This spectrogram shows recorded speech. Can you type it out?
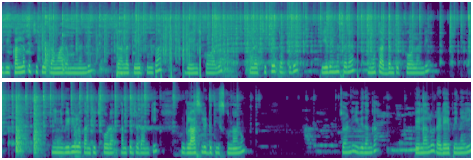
ఇవి కళ్ళకు చిట్లే ప్రమాదం ఉందండి. చాలా కేర్ఫుల్గా వేయించుకోవాలి. ఇలా చిట్లేటప్పుడు ఏదైనా సరే మూత అడ్డం పెట్టుకోవాలండి. నేను వీడియోలో కనిపించుకోవడా కనిపించడానికి గ్లాస్ లిడ్ తీసుకున్నాను. చూడండి ఈ విధంగా పేలాలు రెడీ అయిపోయినాయి.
